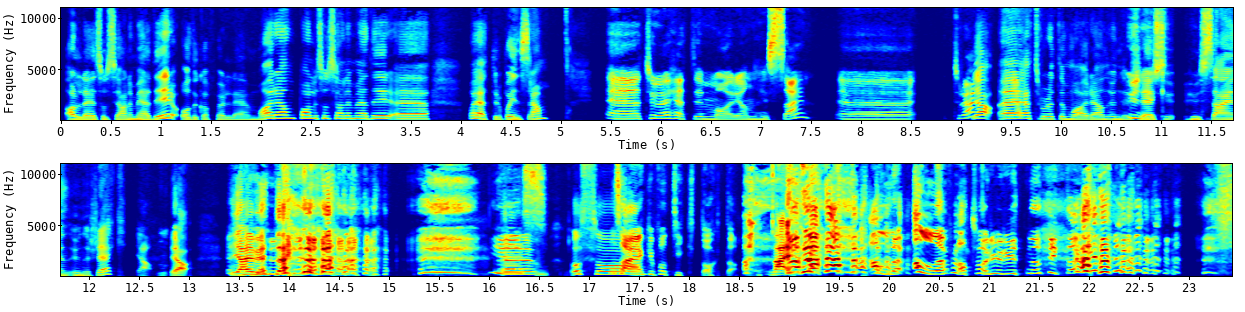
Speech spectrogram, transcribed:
alle sosiale medier, og du kan følge Marian på alle sosiale medier. Eh, hva heter du på Instagram? Jeg tror jeg heter Marian Hussein. Eh, tror jeg. Ja, eh, jeg tror det heter Marian understrek Hussein understrek. Ja. ja. Jeg vet det. yes. og så Og så er jeg ikke på TikTok, da. Nei. alle, alle plattformer uten TikTok.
